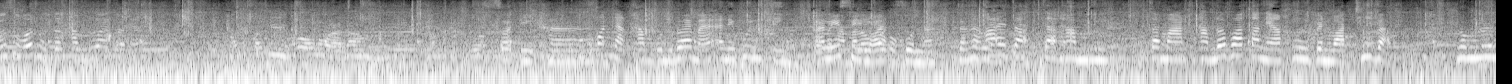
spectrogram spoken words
รู้สึกว่าหนูจะทำด้วยตอนนี้ยมันมีห้อมาดสวัสดีค่ะทุกคนอยากทำบุญด้วยไหมอันนี้พูดจริงอันนี้สี่ร้อยกว่าคนนะจะห้าร้อใช่จะจะทำจะมาทำด้วยเพราะตอนนี้คือเป็นวัดที่แบบร่มรื่น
